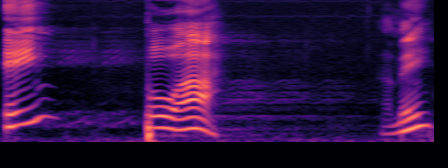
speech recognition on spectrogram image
em Poá. Amém?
